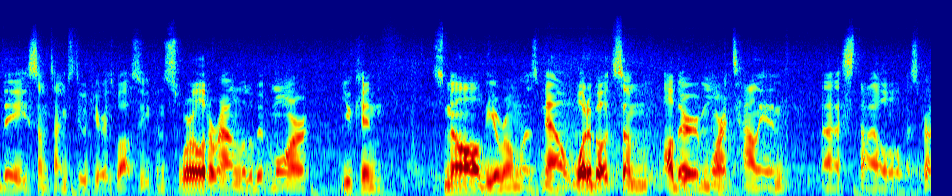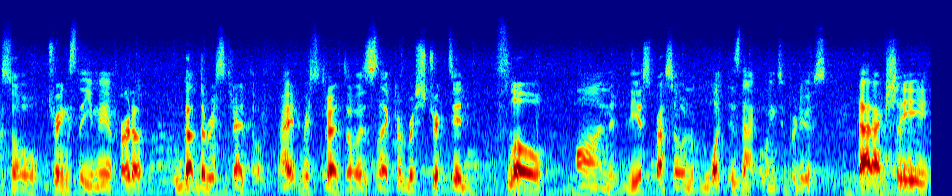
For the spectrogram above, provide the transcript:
they sometimes do here as well. So you can swirl it around a little bit more. You can smell all the aromas. Now, what about some other more Italian uh, style espresso drinks that you may have heard of? We've got the ristretto, right? Ristretto is like a restricted flow on the espresso. And what is that going to produce? That actually,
